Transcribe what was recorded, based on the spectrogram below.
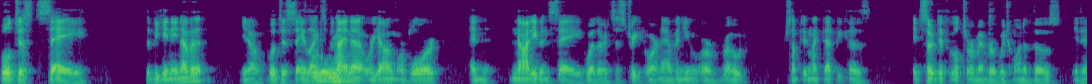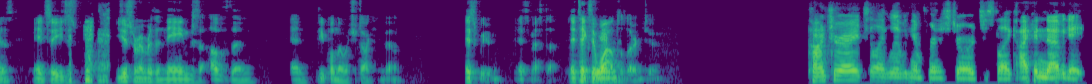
will just say the beginning of it. You know, we'll just say like Mhm. Spadina or Yonge or Bloor, and not even say whether it's a street or an avenue or a road or something like that because it's so difficult to remember which one of those it is. And so you just you just remember the names of them, and people know what you're talking about. It's weird. It's messed up. It takes a Yeah. while to learn too. Contrary to like living in Prince George, it's like I can navigate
